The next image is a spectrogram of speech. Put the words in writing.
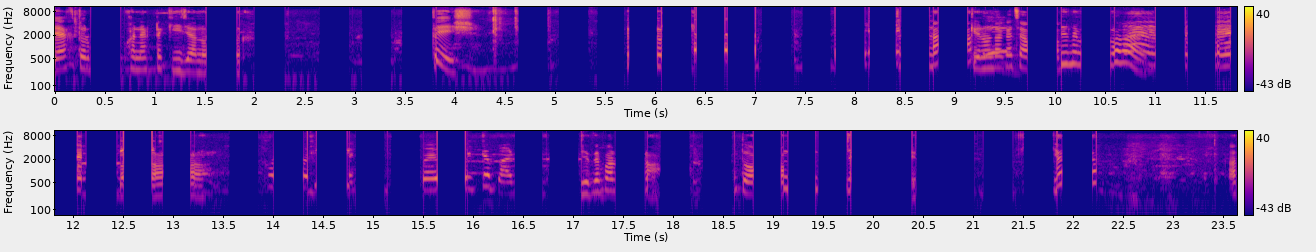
দেখ তোর ওখানে একটা কি জানো? বেশ। কেন টাকা চাপ দিলে যেতে পারব না। আর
